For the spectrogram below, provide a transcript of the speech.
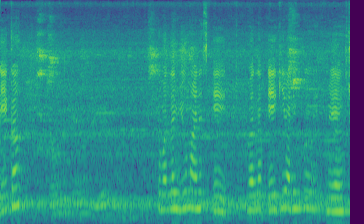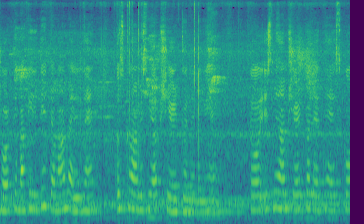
ए का? तो मतलब यू माइनस ए मतलब ए की वाली को छोड़ के बाकी जितनी तमाम वैल्यूज़ हैं, उसको हम इसमें अब शेड करने लगे हैं। तो इसमें हम शेड कर लेते हैं इसको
